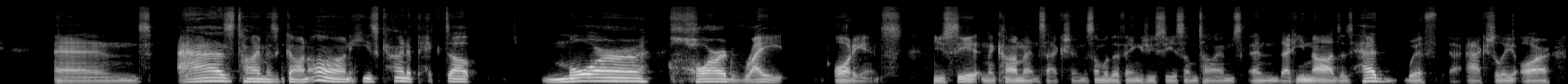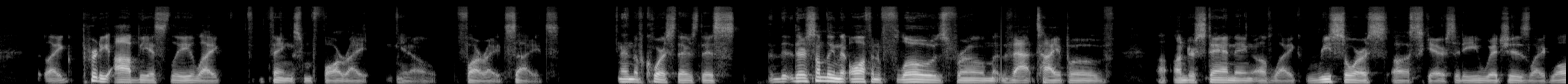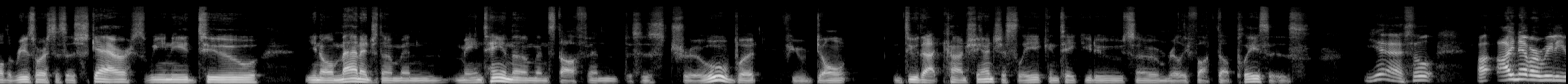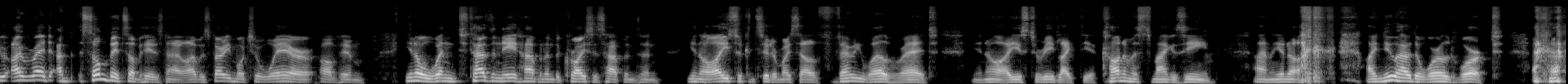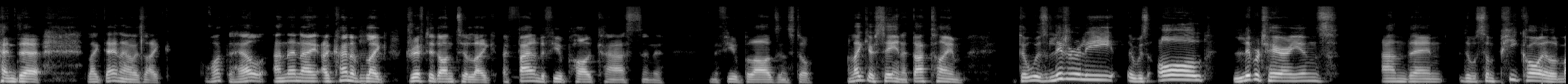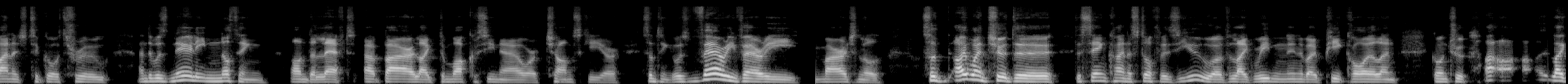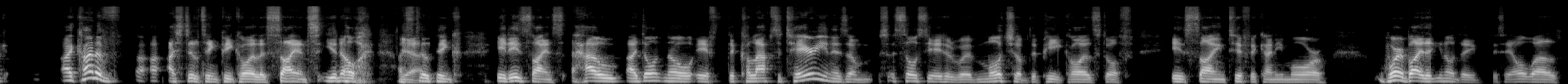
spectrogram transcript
And as time has gone on, he's kind of picked up more hard right audience you see it in the comment section. Some of the things you see sometimes and that he nods his head with actually are like pretty obviously like things from far right, you know, far right sites. And of course, there's this, there's something that often flows from that type of uh, understanding of like resource uh, scarcity, which is like, well, the resources are scarce. We need to, you know, manage them and maintain them and stuff. And this is true, but if you don't do that conscientiously, it can take you to some really fucked up places. Yeah. So I, I never really, I read uh, some bits of his now. I was very much aware of him. You know, when 2008 happened and the crisis happened, and, you know, I used to consider myself very well read. You know, I used to read like The Economist magazine and you know i knew how the world worked and uh, like then i was like what the hell? And then I, I kind of like drifted onto like I found a few podcasts and a, and a few blogs and stuff. And like you're saying, at that time, there was literally it was all libertarians, and then there was some peak oil managed to go through, and there was nearly nothing on the left, at bar like Democracy Now or Chomsky or something. It was very, very marginal. So I went through the the same kind of stuff as you of like reading in about peak oil and going through. I, I, like I kind of I still think peak oil is science. You know, I yeah. still think it is science. How I don't know if the collapsitarianism associated with much of the peak oil stuff is scientific anymore. Whereby that you know they they say, oh well,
